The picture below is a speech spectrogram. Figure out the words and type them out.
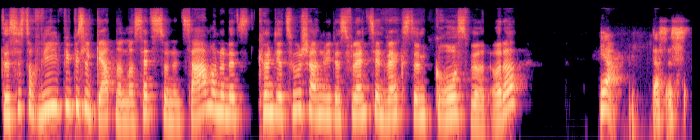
das ist doch wie, wie ein bisschen Gärtnern. Man setzt so einen Samen und jetzt könnt ihr zuschauen, wie das Pflänzchen wächst und groß wird, oder? Ja, das ist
